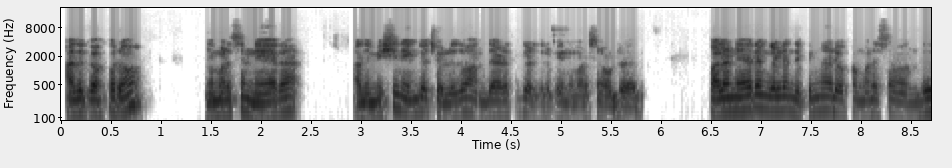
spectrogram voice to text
அதுக்கப்புறம் இந்த மனுஷன் நேரா அந்த மிஷின் எங்க சொல்லுதோ அந்த இடத்துக்கு எடுத்துட்டு போய் இந்த மனுஷனை விடுறாரு பல நேரங்கள்ல இந்த பின்னாடி உக்க மனுஷன் வந்து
